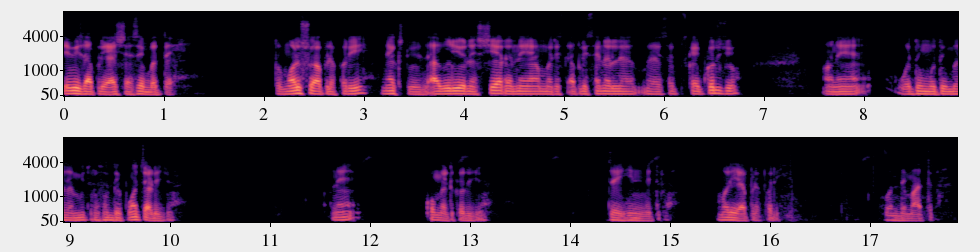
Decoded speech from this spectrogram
એવી જ આપણી આશા છે બધાય. તો મળશું આપણે ફરી નેક્સ્ટ આ વિડીયોને શેર અને અમારી આપણી ચેનલને સબસ્ક્રાઈબ કરજો અને વધુમાં વધુ બધા મિત્રો સુધી પહોંચાડજો અને કોમેન્ટ કરજો. જય હિન્દ મિત્રો. મળીએ આપણે ફરી. વંદે માતરમ.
